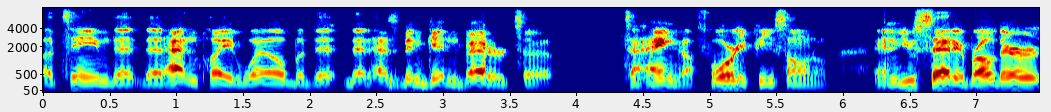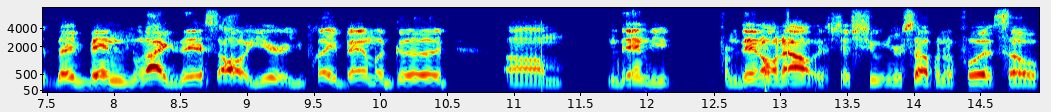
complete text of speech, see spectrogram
a team that that hadn't played well, but that that has been getting better to to hang a 40 piece on them. And you said it, bro. They're they've been like this all year. You play Bama good, um, then you from then on out, it's just shooting yourself in the foot. So,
